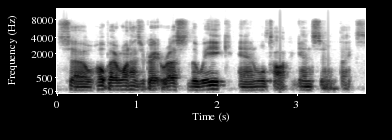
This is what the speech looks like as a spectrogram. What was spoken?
So hope everyone has a great rest of the week, and we'll talk again soon. Thanks.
